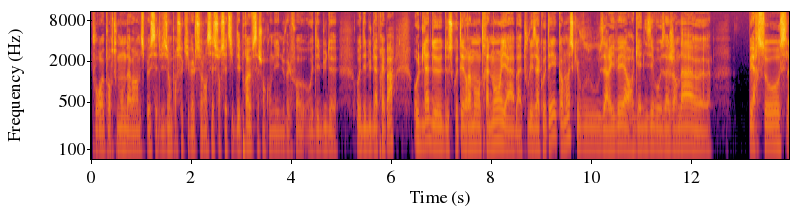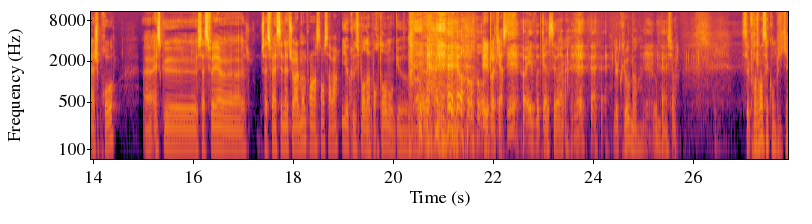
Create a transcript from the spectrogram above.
pour, pour tout le monde d'avoir un petit peu cette vision pour ceux qui veulent se lancer sur ce type d'épreuve, sachant qu'on est une nouvelle fois au, au début, de, au début de la prépa. Au-delà de, de ce côté vraiment entraînement, il y a bah, tous les à côté. Comment est-ce que vous arrivez à organiser vos agendas euh, perso slash pro? Euh, Est-ce que ça se fait euh, ça se fait assez naturellement pour l'instant, ça va? Il y a que le sport d'important, donc. euh, Et les podcasts. ouais, le podcast, c'est vrai. Le club, hein, le club, bien sûr. C'est franchement c'est compliqué.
